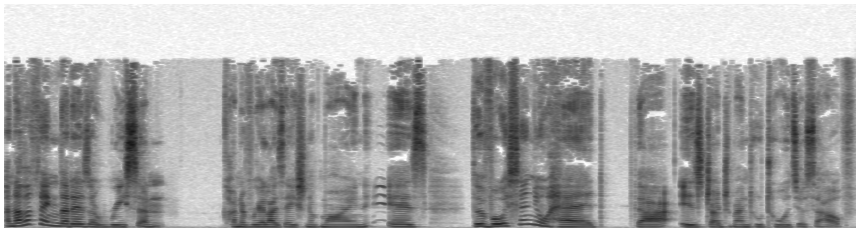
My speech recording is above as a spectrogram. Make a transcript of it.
Another thing that is a recent kind of realization of mine is the voice in your head that is judgmental towards yourself.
